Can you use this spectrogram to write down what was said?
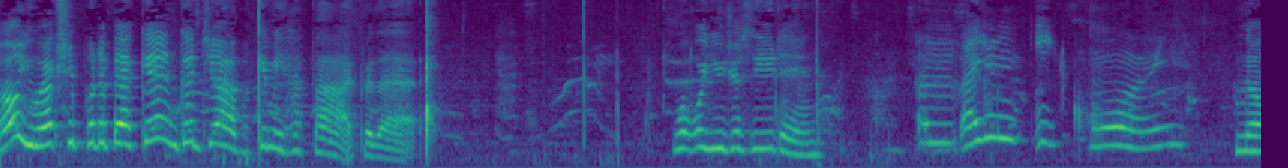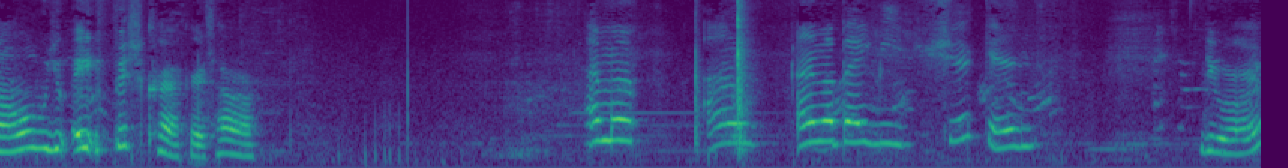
Oh, you actually put it back in. Good job. Give me a high five for that. What were you just eating? Um, I didn't eat corn. No, you ate fish crackers, huh? I'm a, um, I'm a baby chicken. You are?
